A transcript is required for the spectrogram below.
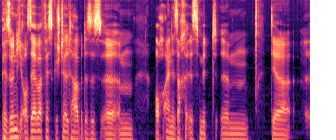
persönlich auch selber festgestellt habe, dass es äh, ähm, auch eine Sache ist mit ähm, der äh,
